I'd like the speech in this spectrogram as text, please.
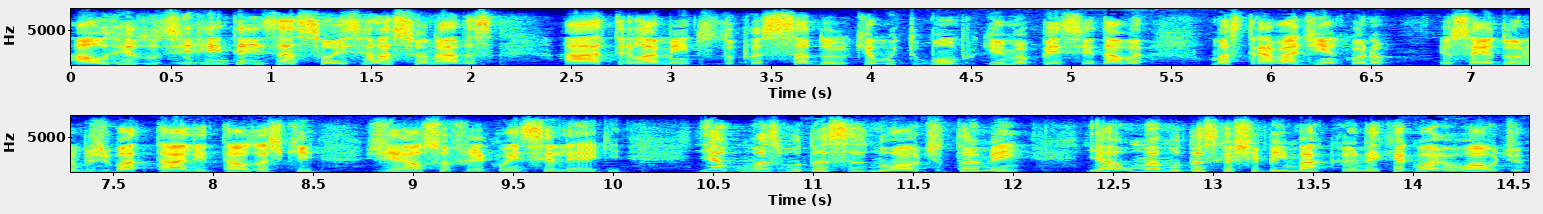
ao reduzir renderizações relacionadas a atrelamentos do processador, o que é muito bom, porque meu PC dava umas travadinhas quando eu saía do ônibus de batalha e tal, acho que geral sofria com esse lag. E algumas mudanças no áudio também. E uma mudança que eu achei bem bacana é que agora o áudio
